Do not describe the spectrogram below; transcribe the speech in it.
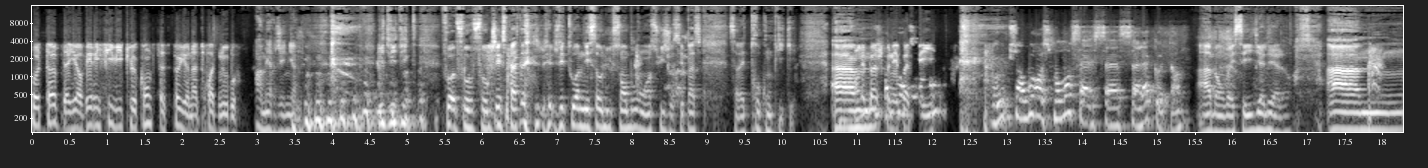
Au top. D'ailleurs, vérifie vite le compte, ça se peut, il y en a trois de nouveaux. Ah merde, génial. vite, vite, vite. Faut, faut, faut que j'expasse. Je vais tout amener ça au Luxembourg ou en Suisse, je sais pas. Ça va être trop compliqué. Euh... Je, pas, je connais pas ce pays. Au Luxembourg, en ce moment, ça, ça, ça la cote. Hein. Ah ben, on va essayer d'y aller alors. Euh,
